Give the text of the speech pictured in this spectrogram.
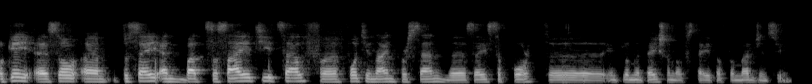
Okay, uh, so um, to say, and but society itself, 49% uh, they support uh, implementation of state of emergency.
